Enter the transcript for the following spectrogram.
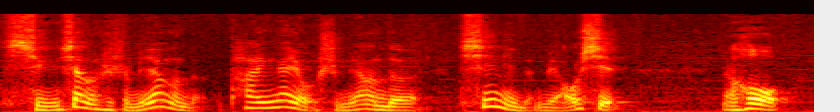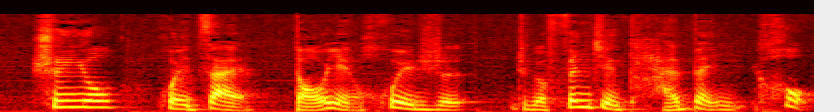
形象是什么样的，他应该有什么样的心理的描写。然后声优会在导演绘制这个分镜台本以后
